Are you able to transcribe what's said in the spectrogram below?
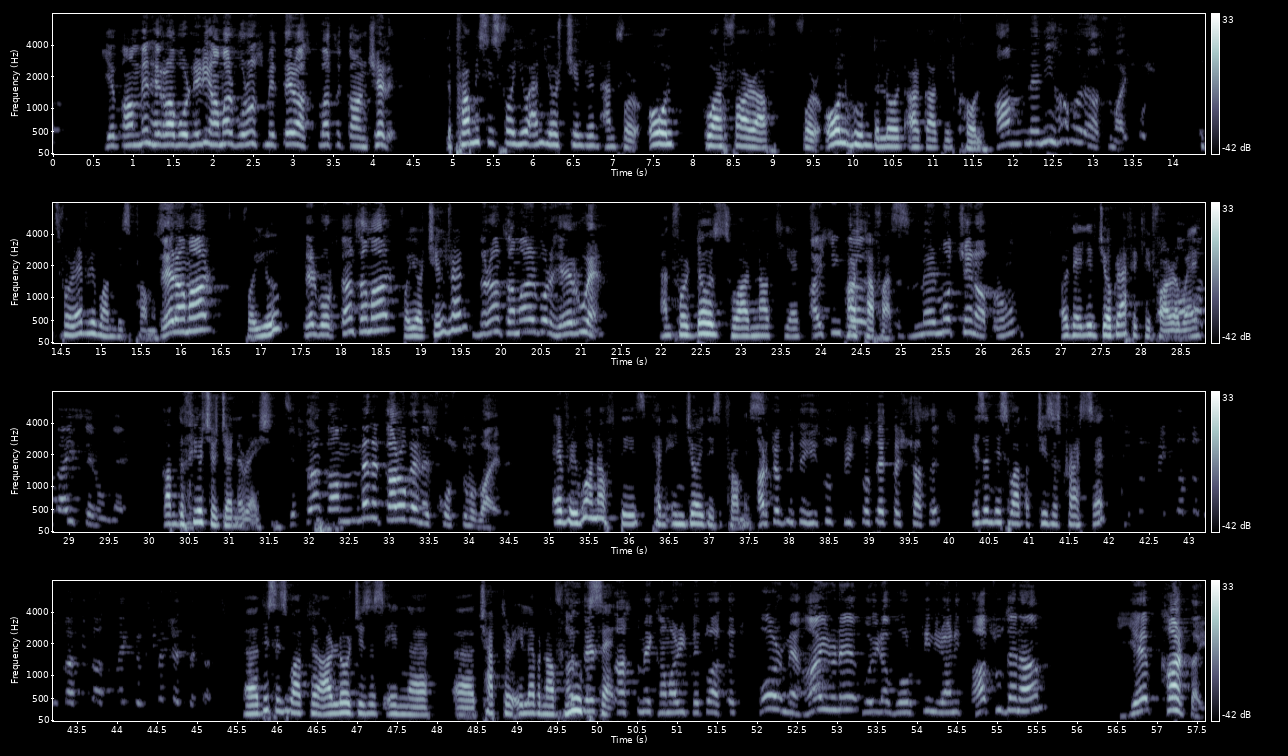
եւ ամեն հերավորների համար որոնց մեծ Տեր Աստվածը կանչել է The promise is for you and your children and for all who are far off, for all whom the Lord our God will call. ամենի համար ասում այս խոսքը It's for everyone this promise. ձեր համար For you, ձեր որքանց համար for your children, նրանց համար որ հերրու են And for those who are not yet I think part of us, or they live geographically far away, come the future generations. Every one of these can enjoy this promise. Isn't this what Jesus Christ said? Uh, this is what uh, our Lord Jesus in uh, chapter 11 of Luke said. 11 համարից հետո ասեց որ մե հայրն է որ իր որդին իրանից հաց ուզենա եւ քարտայ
